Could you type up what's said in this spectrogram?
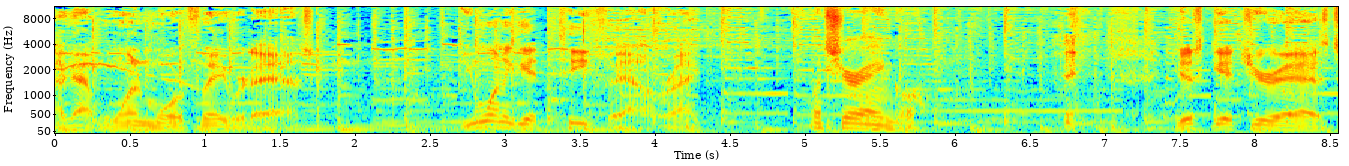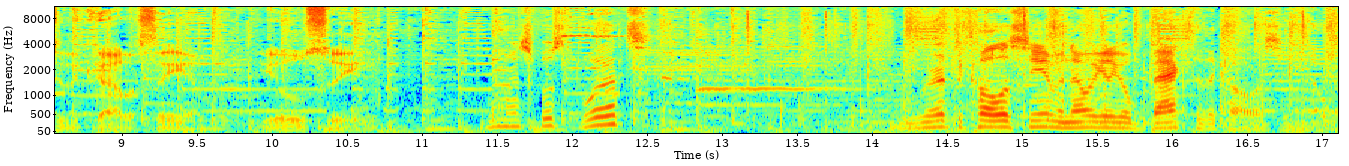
I got one more favor to ask. You want to get teeth out, right? What's your angle? Just get your ass to the Coliseum. You'll see. What am I supposed to. What? We're at the Coliseum and now we gotta go back to the Coliseum.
